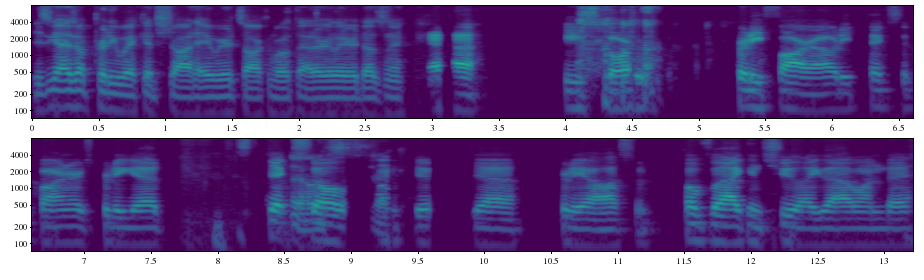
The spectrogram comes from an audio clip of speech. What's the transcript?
these guys are pretty wicked shot. Hey, we were talking about that earlier, doesn't he? Yeah, he scores pretty far out. He picks the corners pretty good. Stick so was long. Yeah, pretty awesome. Hopefully, I can shoot like that one day.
